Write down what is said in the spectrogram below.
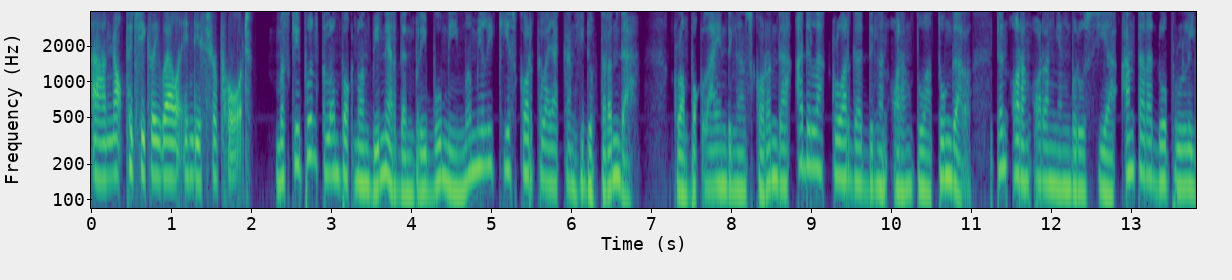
um, not particularly well in this report. Meskipun kelompok non-biner dan pribumi memiliki skor kelayakan hidup terendah, Kelompok lain dengan skor rendah adalah keluarga dengan orang tua tunggal dan orang-orang yang berusia antara 25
